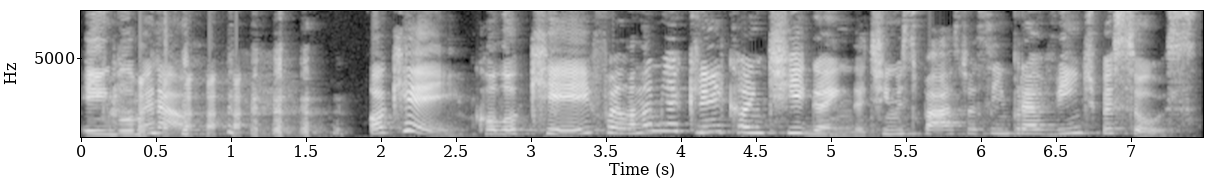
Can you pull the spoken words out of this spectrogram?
Em Blumenau. ok, coloquei, foi lá na minha clínica antiga ainda, tinha um espaço assim pra 20 pessoas.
